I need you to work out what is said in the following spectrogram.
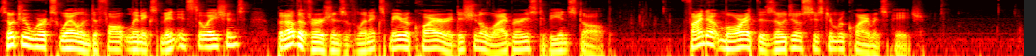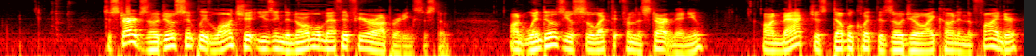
Xojo works well in default Linux Mint installations, but other versions of Linux may require additional libraries to be installed. Find out more at the Xojo System Requirements page. To start Xojo, simply launch it using the normal method for your operating system. On Windows, you'll select it from the Start menu. On Mac, just double-click the Xojo icon in the Finder,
